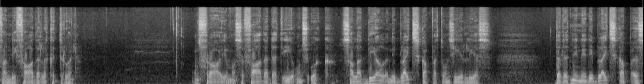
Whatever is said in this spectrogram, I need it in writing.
van die vaderlijke troon. Ons vraag, Hemelse Vader, dat U ons ook sal laat deel in die blijdskap wat ons hier lees. Dat het nie net die blijdskap is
